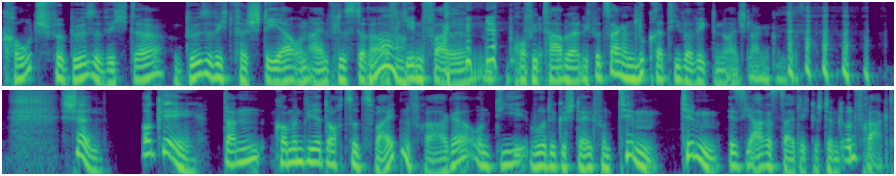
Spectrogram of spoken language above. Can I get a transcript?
Coach für Bösewichter, Bösewichtversteher und Einflüsterer ah. auf jeden Fall profitabler, ich würde sagen, ein lukrativer Weg, den du einschlagen könntest. Schön. Okay, dann kommen wir doch zur zweiten Frage und die wurde gestellt von Tim. Tim ist jahreszeitlich gestimmt und fragt,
